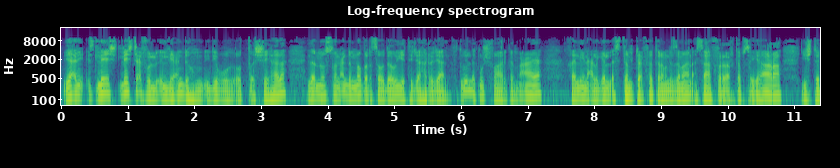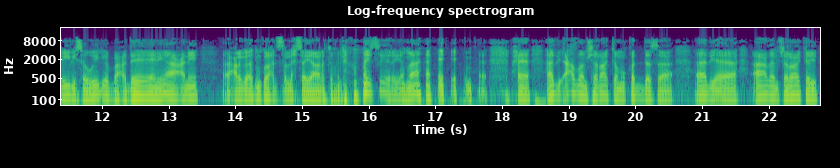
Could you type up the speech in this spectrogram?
يعني ليش ليش تعرفوا اللي عندهم يجيبوا الشيء هذا؟ لأنه أصلا عندهم نظرة سوداوية تجاه الرجال، فتقول لك مش فارقة معايا. خليني على الأقل أستمتع فترة من الزمان أسافر أركب سيارة يشتري لي يسوي لي بعدين يعني على قولتهم كل واحد يصلح سيارته. ما يصير هي ما هذه أعظم شراكة مقدسة. هذه أعظم شراكة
